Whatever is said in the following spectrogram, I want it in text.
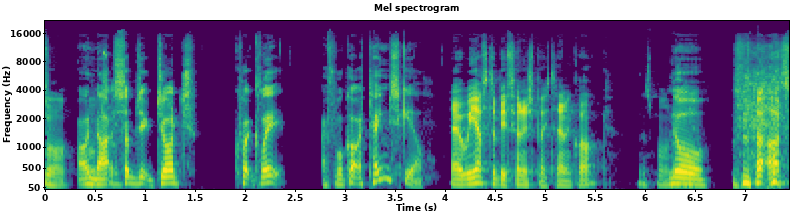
Oh, on that so. subject, George, quickly, have we got a time scale? Uh, we have to be finished by 10 o'clock this morning. No, us,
